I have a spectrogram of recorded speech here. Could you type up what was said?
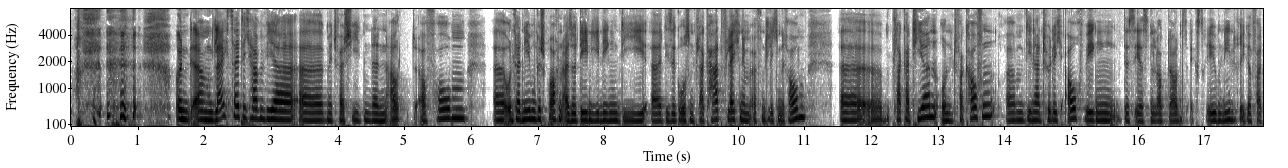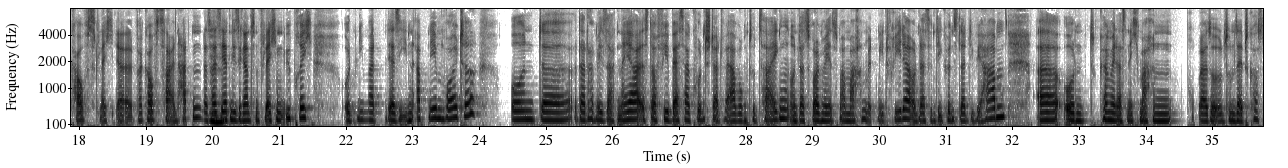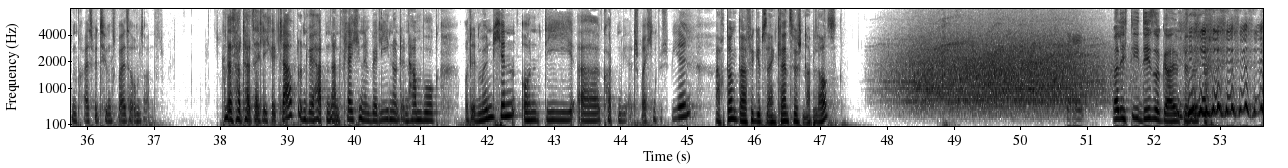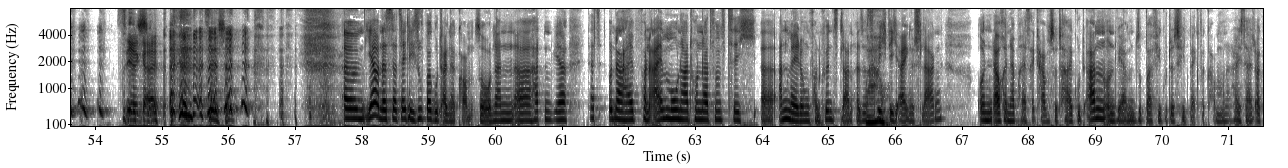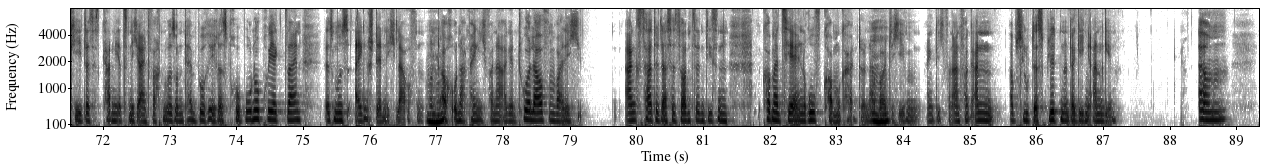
und ähm, gleichzeitig haben wir äh, mit verschiedenen Out of Home äh, Unternehmen gesprochen, also denjenigen, die äh, diese großen Plakatflächen im öffentlichen Raum äh, plakatieren und verkaufen, ähm, die natürlich auch wegen des ersten Lockdowns extrem niedrige Verkaufsfläch äh, Verkaufszahlen hatten. Das heißt, mhm. sie hatten diese ganzen Flächen übrig und niemand, der sie ihnen abnehmen wollte. Und äh, dann haben wir gesagt, naja, ist doch viel besser, Kunst statt Werbung zu zeigen. Und das wollen wir jetzt mal machen mit Mietfrieda. Und das sind die Künstler, die wir haben. Äh, und können wir das nicht machen, also zum Selbstkostenpreis beziehungsweise umsonst. Das hat tatsächlich geklappt und wir hatten dann Flächen in Berlin und in Hamburg und in München und die äh, konnten wir entsprechend bespielen. Achtung, dafür gibt es einen kleinen Zwischenapplaus. Geil. Weil ich die Idee so geil finde. Sehr, Sehr geil. Sehr schön. Ähm, ja, und das ist tatsächlich super gut angekommen. So, und dann äh, hatten wir das innerhalb von einem Monat 150 äh, Anmeldungen von Künstlern. Also es wow. ist richtig eingeschlagen. Und auch in der Presse kam es total gut an und wir haben super viel gutes Feedback bekommen. Und dann habe ich gesagt, okay, das kann jetzt nicht einfach nur so ein temporäres Pro Bono-Projekt sein. Das muss eigenständig laufen mhm. und auch unabhängig von der Agentur laufen, weil ich Angst hatte, dass es sonst in diesen kommerziellen Ruf kommen könnte. Und da mhm. wollte ich eben eigentlich von Anfang an absolut das splitten und dagegen angehen. Ähm,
